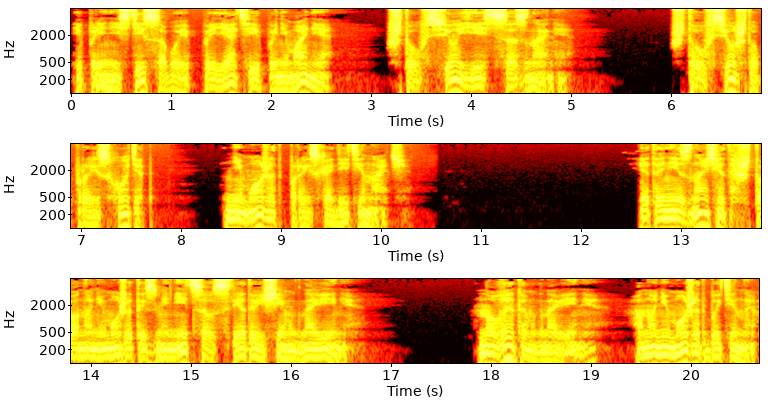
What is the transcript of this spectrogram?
и принести с собой приятие и понимание, что все есть сознание, что все, что происходит, не может происходить иначе. Это не значит, что оно не может измениться в следующее мгновение. Но в это мгновение оно не может быть иным.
